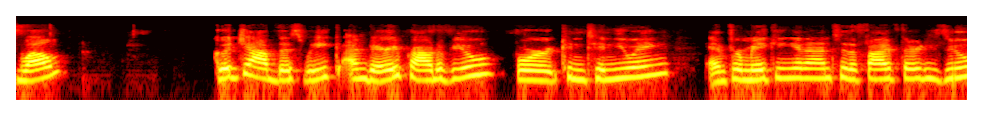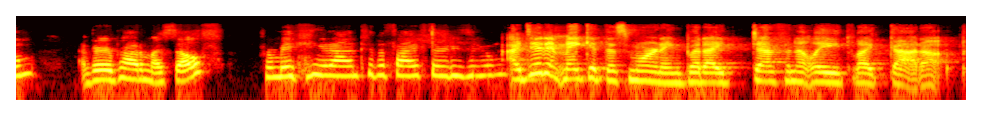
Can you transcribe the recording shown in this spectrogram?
Well, good job this week. I'm very proud of you for continuing and for making it onto the 5:30 Zoom. I'm very proud of myself for making it onto the 5:30 Zoom. I didn't make it this morning, but I definitely like got up.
